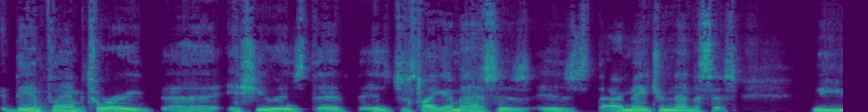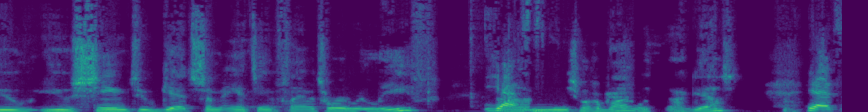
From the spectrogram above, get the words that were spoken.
the inflammatory uh, issue is the is just like MS is is our major nemesis. You you seem to get some anti-inflammatory relief. Yes, um, you smoke a blunt with, I guess. Yes,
